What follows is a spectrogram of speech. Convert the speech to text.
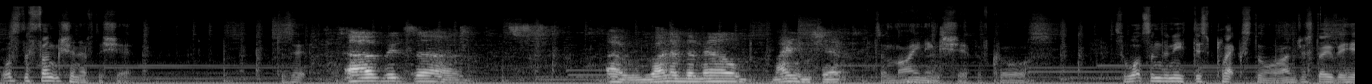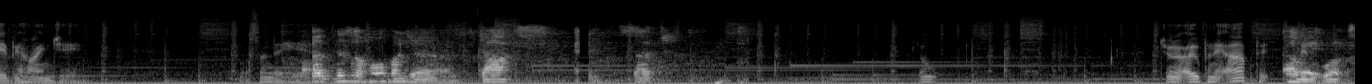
what's the function of the ship? Does it? Uh, it's a, a run-of-the-mill mining ship. It's a mining ship, of course. So what's underneath this plex door? I'm just over here behind you. What's under here? Uh, there's a whole bunch of docks and such. Oh, do you want to open it up? It, oh wait, what?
